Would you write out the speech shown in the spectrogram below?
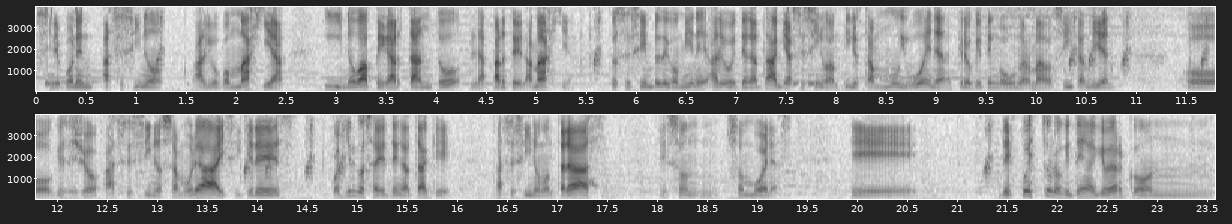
si le ponen asesino algo con magia, y no va a pegar tanto la parte de la magia. Entonces siempre te conviene algo que tenga ataque. Asesino vampiro está muy buena. Creo que tengo uno armado así también. O qué sé yo, asesino samurai si querés. Cualquier cosa que tenga ataque, asesino montarás. Eh, son, son buenas. Eh, después todo lo que tenga que ver con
